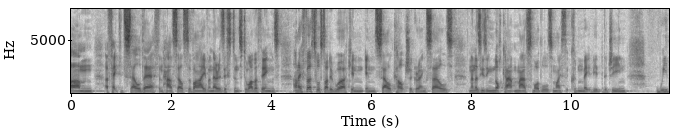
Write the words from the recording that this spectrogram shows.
um, affected cell death and how cells survive and their resistance to other things. And I first of all started work in, in cell culture, growing cells. And then I was using knockout mouse models, mice that couldn't make the, the gene. We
